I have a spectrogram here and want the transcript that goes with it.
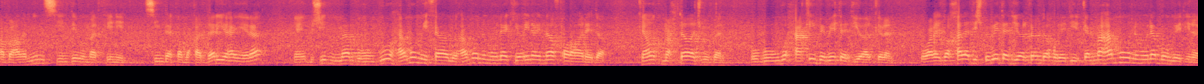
رب العالمين سين ده ومدخينيت سين ده كمقدر يهيرا يعني بشيد ما بهنجو همو مثال وهمو نمونك يا إنا ناف قرآن ده كهونك محتاج ببن. وبهنجو حقي ببيت ديار كرن. وعليك خلتش ببيت ديار كرن داخل دير. كان ما همو نمونة بهنجيتنا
